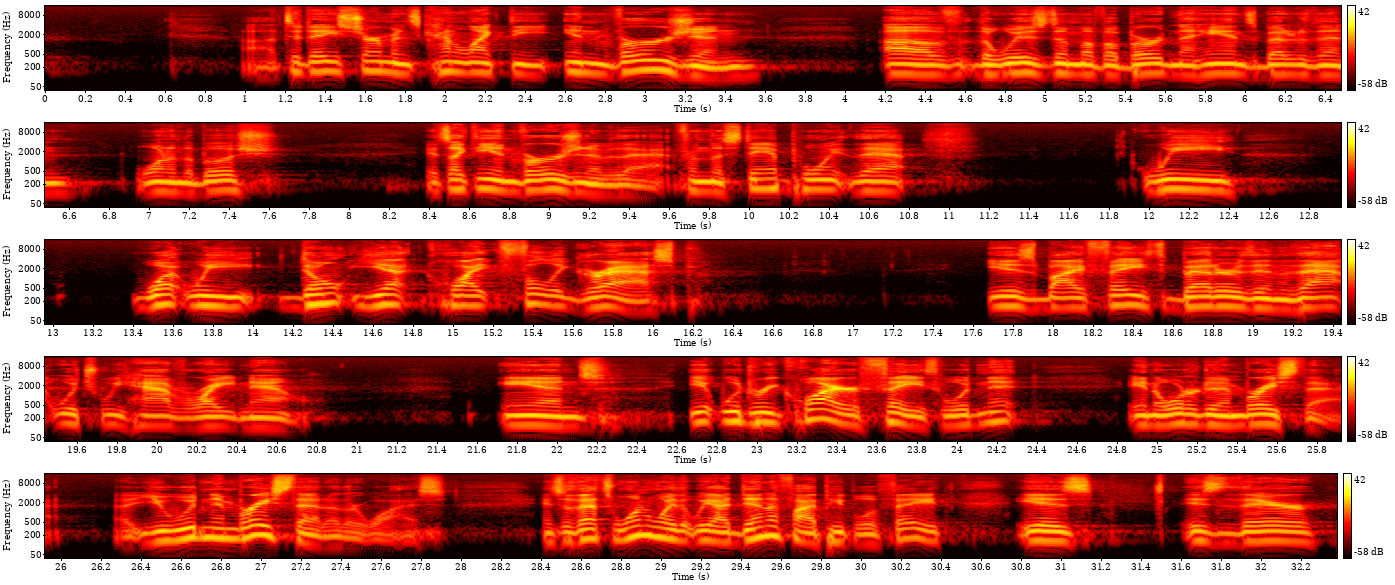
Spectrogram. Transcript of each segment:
Uh, today's sermon is kind of like the inversion of the wisdom of a bird in the hand is better than one in the bush. It's like the inversion of that from the standpoint that we, what we don't yet quite fully grasp, is by faith better than that which we have right now. And it would require faith, wouldn't it, in order to embrace that? Uh, you wouldn't embrace that otherwise. And so that's one way that we identify people of faith is, is their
